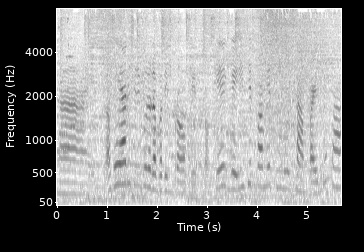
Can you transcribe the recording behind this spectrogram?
Nice. Oke okay, ya di sini gue udah dapetin profit. Oke, okay, gue izin pamit dulu. Sampai jumpa.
